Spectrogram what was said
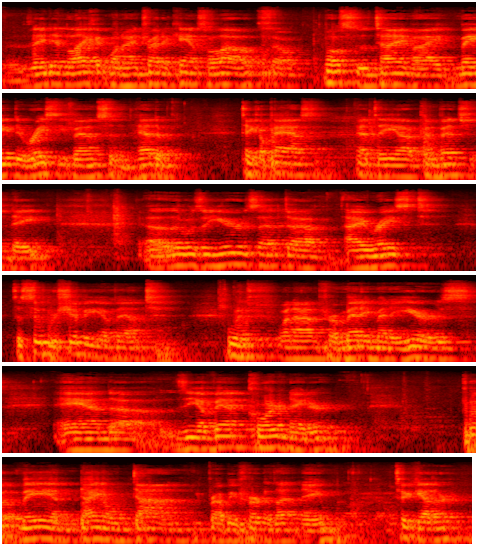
they didn't like it when I tried to cancel out, so most of the time I made the race events and had to take a pass at the uh, convention date. Uh, there was a years that uh, I raced the Super Chevy event, which went on for many, many years. And uh, the event coordinator put me and Dyno Don, you probably have heard of that name, together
